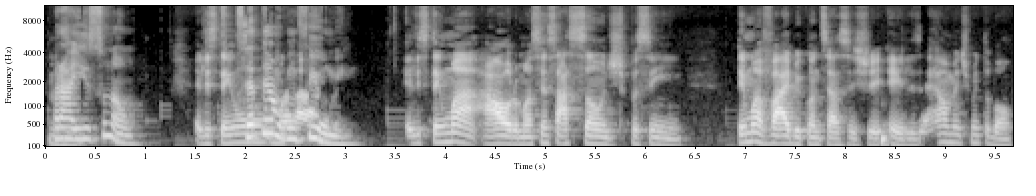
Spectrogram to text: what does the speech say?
pra Uhum. isso, não. Eles têm um, Você tem uma- algum filme? eles têm uma aura, uma sensação de tipo assim, tem uma vibe quando você assiste eles, é realmente muito bom.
